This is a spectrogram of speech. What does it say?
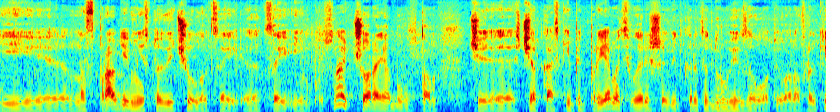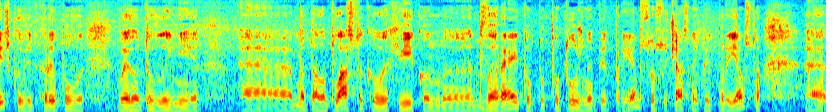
і насправді місто відчуло цей, е, цей імпульс. Навіть вчора я був там, чи- черкаський підприємець вирішив відкрити другий завод Івано-Франківську, відкрив по виготовленні е, металопластикових вікон, е, дверей, тобто потужне підприємство, сучасне підприємство. Е,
